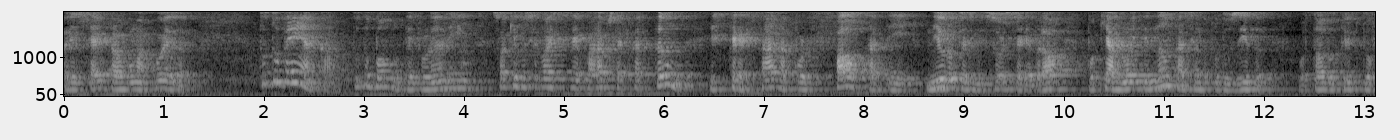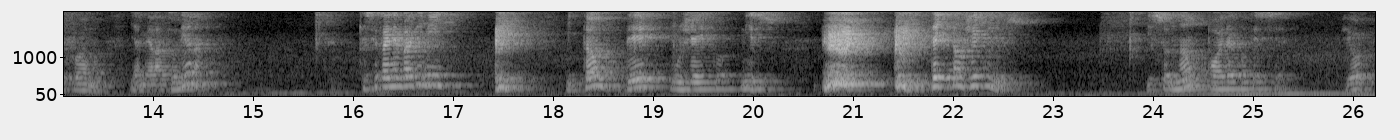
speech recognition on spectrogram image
ele serve para alguma coisa. Tudo bem, Acá, tudo bom, não tem problema nenhum. Só que você vai se separar, você vai ficar tão estressada por falta de neurotransmissor cerebral, porque à noite não está sendo produzido o tal do triptofano e a melatonina, que você vai lembrar de mim. Então, dê um jeito nisso. tem que dar um jeito nisso. Isso não pode acontecer, viu?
